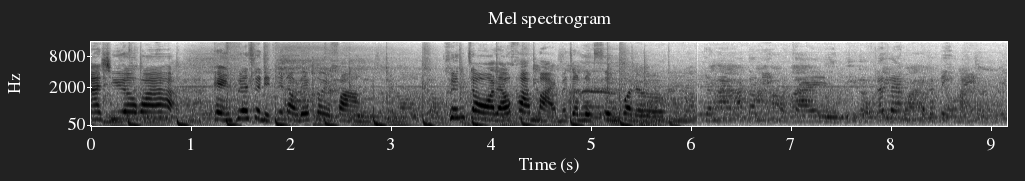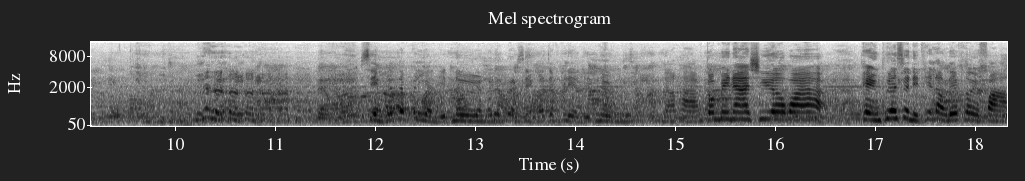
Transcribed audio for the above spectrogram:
่าเชื่อว่าเพลงเพื่อนสนิทที่เราได้เคยฟัง ขึ้นจอแล้วความหมายมันจะลึกซึ้งกว่าเดิมยังไงคะตอนนี้หัวใจเต้นแรงปกติไหมเสียงก็จะเปลี่ยนนิดนึงเสียงก็จะเปลี่ยนนิดนึงนะคะ ก็ไม่น่าเชื่อว่าเพลงเพื่อนสนิทที่เราได้เคยฟัง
